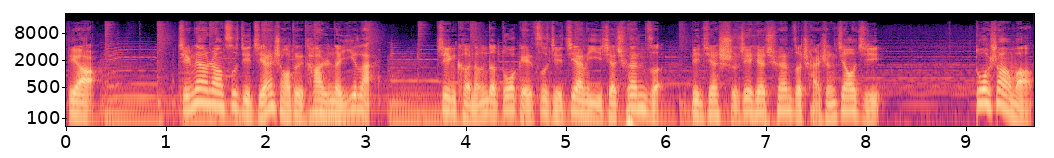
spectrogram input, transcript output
第二，尽量让自己减少对他人的依赖，尽可能的多给自己建立一些圈子，并且使这些圈子产生交集。多上网，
